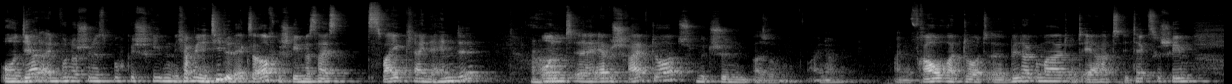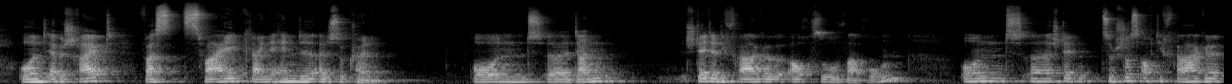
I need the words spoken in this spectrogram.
Und der hat ein wunderschönes Buch geschrieben. Ich habe mir den Titel extra aufgeschrieben, das heißt Zwei kleine Hände. Aha. Und äh, er beschreibt dort mit schön, also eine, eine Frau hat dort äh, Bilder gemalt und er hat den Text geschrieben. Und er beschreibt, was zwei kleine Hände alles so können. Und äh, dann stellt er die Frage auch so, warum? Und äh, stellt zum Schluss auch die Frage,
